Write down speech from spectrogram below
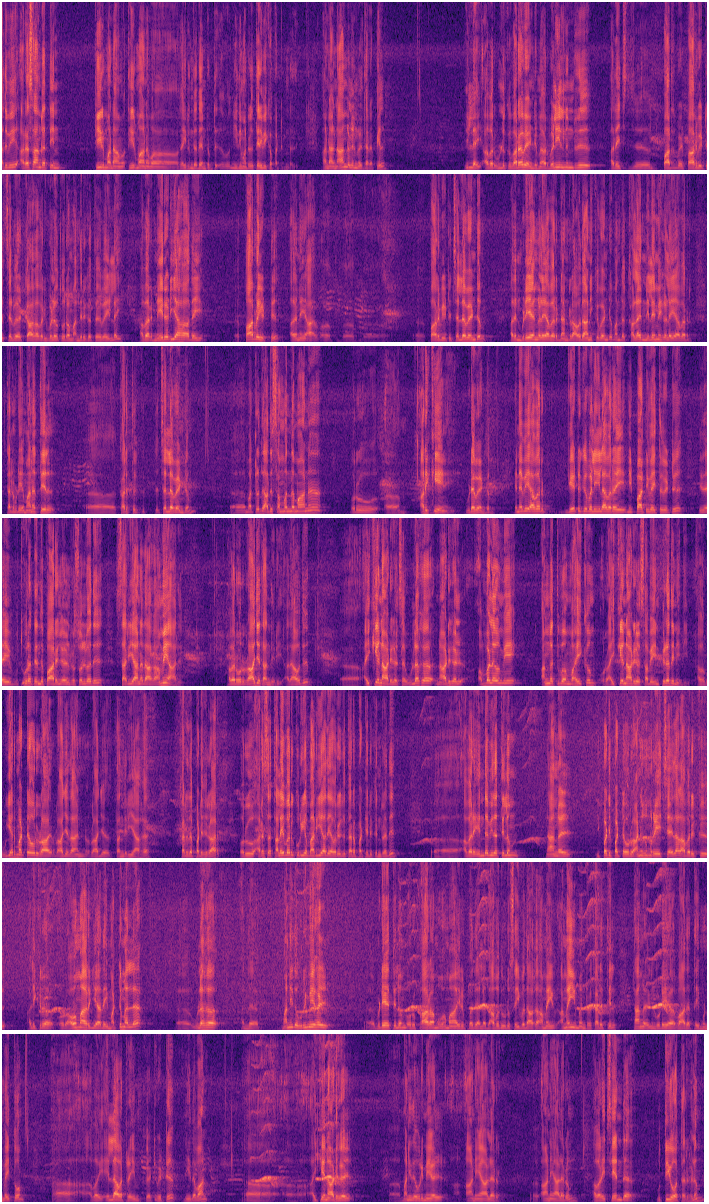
அதுவே அரசாங்கத்தின் தீர்மானம் தீர்மானமாக இருந்தது என்றும் நீதிமன்றத்தில் தெரிவிக்கப்பட்டிருந்தது. ஆனால் நாங்கள் எங்கள் தரப்பில் இல்லை அவர் உள்ளுக்கு வர வேண்டும். அவர் வெளியில் நின்று அதை பார்வை பார்வையிட்டு செல்வதற்காக அவர் இவ்வளவு தூரம் வந்திருக்க தேவையில்லை. அவர் நேரடியாக அதை பார்வையிட்டு அதனை பார்வையிட்டு செல்ல வேண்டும். அதன் விடயங்களை அவர் நன்று அவதானிக்க வேண்டும். அந்த கல நிலைமைகளை அவர் தன்னுடைய மனத்தில் கருத்து செல்ல வேண்டும். மற்றது அது சம்பந்தமான ஒரு அறிக்கையை விட வேண்டும். எனவே அவர் கேட்டுக்கு வெளியில் அவரை நிப்பாட்டி வைத்துவிட்டு இதை தூரத்திலிருந்து பாருங்கள் என்று சொல்வது சரியானதாக அமையாது. அவர் ஒரு ராஜதந்திரி. அதாவது ஐக்கிய நாடுகள் உலக நாடுகள் அவ்வளவுமே அங்கத்துவம் வகிக்கும் ஒரு ஐக்கிய நாடுகள் சபையின் பிரதிநிதி. அவர் உயர்மட்ட ஒரு ரா ராஜதான் ராஜதந்திரியாக கருதப்படுகிறார். ஒரு அரச தலைவருக்குரிய மரியாதை அவருக்கு தரப்பட்டிருக்கின்றது. அவர் எந்த விதத்திலும் நாங்கள் இப்படிப்பட்ட ஒரு அணுகுமுறையை செய்தால் அவருக்கு அளிக்கிற ஒரு அவமரியாதை மட்டுமல்ல உலக அந்த மனித உரிமைகள் விடயத்திலும் ஒரு பாராமுகமாக இருப்பது அல்லது அவதூறு செய்வதாக அமை அமையும் என்ற கருத்தில் நாங்கள் எங்களுடைய வாதத்தை முன்வைத்தோம். அவை எல்லாவற்றையும் கேட்டுவிட்டு நீதவான் ஐக்கிய நாடுகள் மனித உரிமைகள் ஆணையாளர் ஆணையாளரும் அவரை சேர்ந்த உத்தியோகத்தர்களும்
